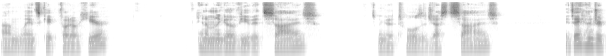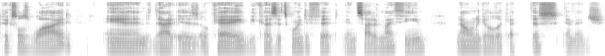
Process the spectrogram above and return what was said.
um, landscape photo here. And I'm going to go view its size. I'm going to go to Tools, Adjust Size. It's 800 pixels wide, and that is okay because it's going to fit inside of my theme. Now I want to go look at this image.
